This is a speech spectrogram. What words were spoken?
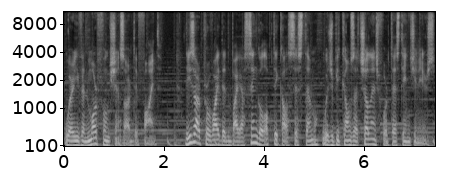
where even more functions are defined. These are provided by a single optical system, which becomes a challenge for test engineers.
